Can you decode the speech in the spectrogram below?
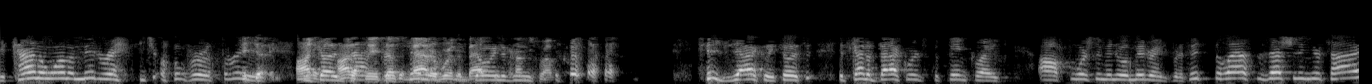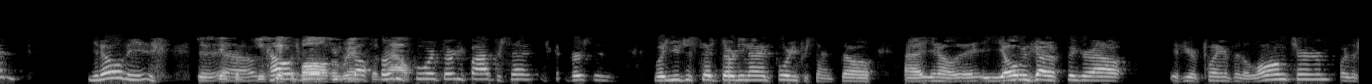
you kind of want a mid range over a three. It, because honestly, it doesn't matter where the basket comes from. exactly. So it's it's kind of backwards to think like, oh, force him into a mid range. But if it's the last possession and you're tied, you know the the, the uh, just college the ball shoots about 34, 35 percent versus what you just said 39, 40 percent. So uh, you know you always got to figure out if you're playing for the long term or the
